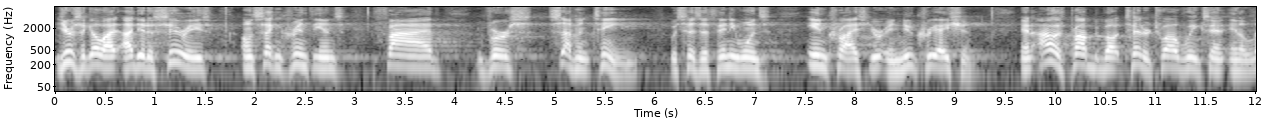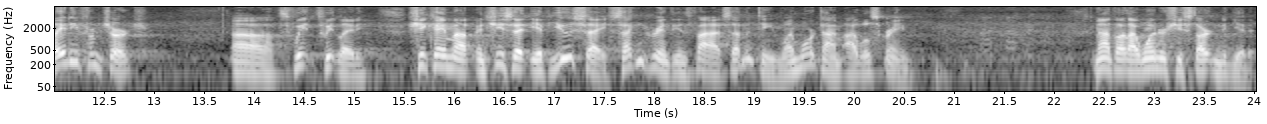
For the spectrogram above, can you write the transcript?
years ago, I, I did a series on 2 Corinthians 5, verse 17, which says, If anyone's in Christ, you're a new creation. And I was probably about 10 or 12 weeks in, and a lady from church, uh, sweet, sweet lady, she came up and she said, If you say 2 Corinthians 5, 17 one more time, I will scream. And I thought, I wonder if she's starting to get it.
